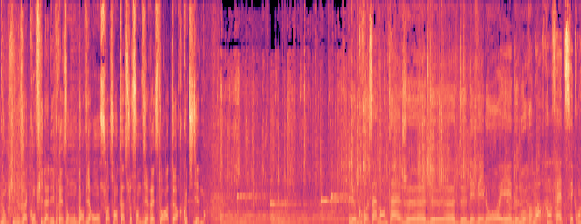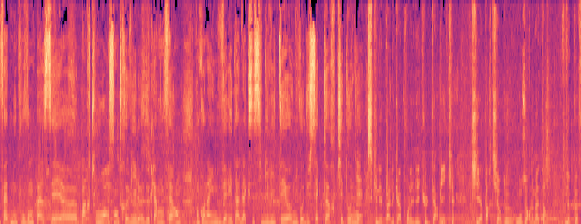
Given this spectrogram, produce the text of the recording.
donc il nous a confié la livraison d'environ 60 à 70 restaurateurs quotidiennement. Le gros avantage de, des vélos et de nos remorques, c'est qu'en fait, nous pouvons passer euh, partout en centre-ville de Clermont-Ferrand. Donc, on a une véritable accessibilité au niveau du secteur piétonnier. Ce qui n'est pas le cas pour les véhicules thermiques, qui à partir de 11h le matin ne peuvent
